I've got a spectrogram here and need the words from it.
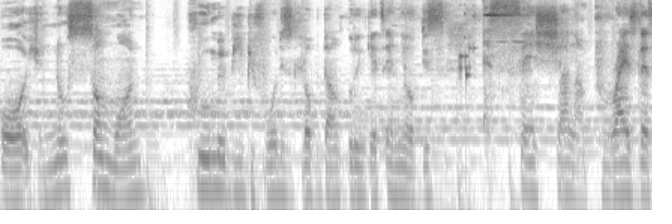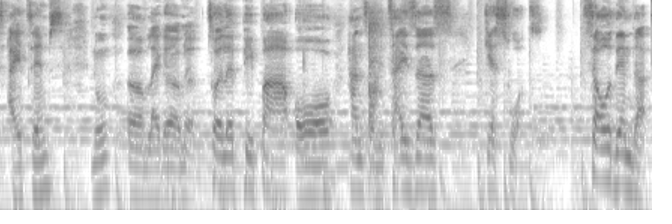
or you know someone who maybe before this lockdown couldn't get any of these essential and priceless items, you know, um, like um, toilet paper or hand sanitizers, guess what? Tell them that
